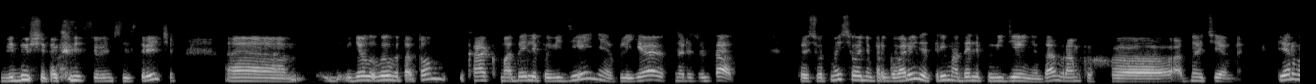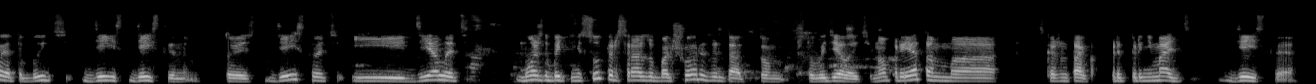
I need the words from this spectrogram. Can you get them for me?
ведущий такой сегодняшней встречи, делаю вывод о том, как модели поведения влияют на результат. То есть вот мы сегодня проговорили три модели поведения да, в рамках э, одной темы. Первое – это быть действенным, то есть действовать и делать, может быть, не супер сразу большой результат в том, что вы делаете, но при этом, э, скажем так, предпринимать действия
